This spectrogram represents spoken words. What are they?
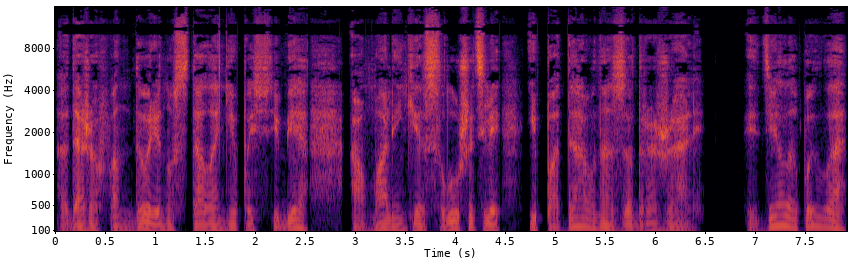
А даже Фандорину стало не по себе, а маленькие слушатели и подавно задрожали. Дело было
